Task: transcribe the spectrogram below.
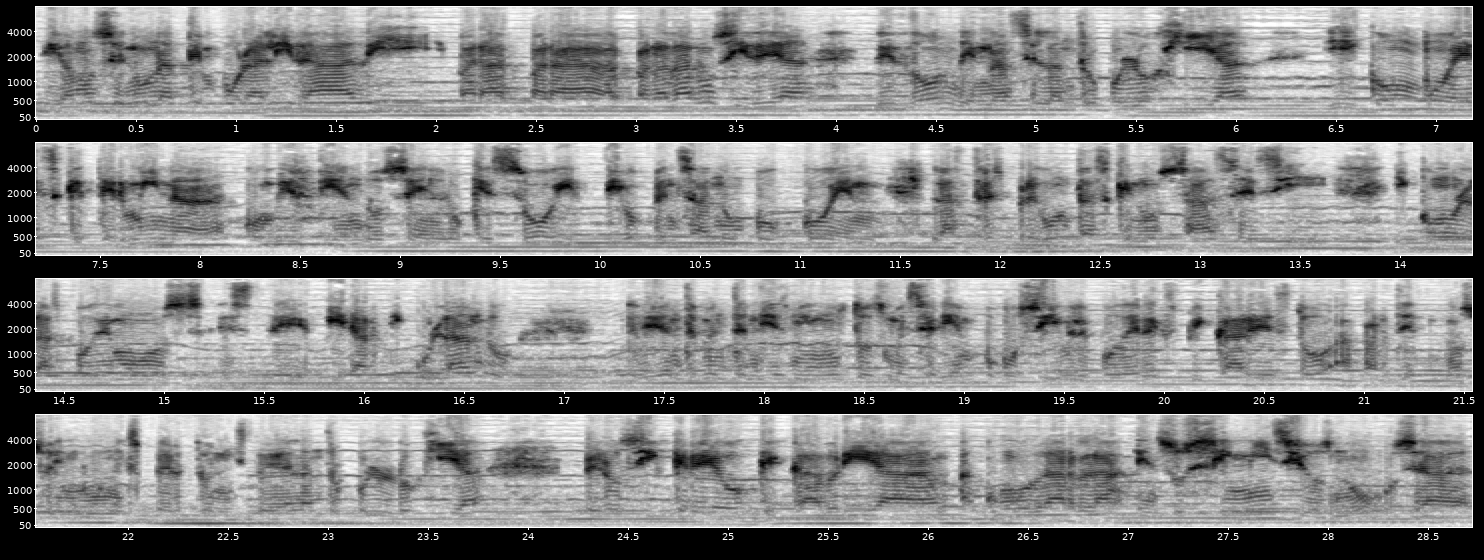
digamos, en una temporalidad y para, para, para darnos idea de dónde nace la antropología y cómo es que termina convirtiéndose en lo que soy. Digo, pensando un poco en las tres preguntas que nos haces y, y cómo las podemos este, ir articulando. Evidentemente en 10 minutos me sería imposible poder explicar esto, aparte no soy ningún experto en historia de la antropología, pero sí creo que cabría acomodarla en sus inicios, ¿no? O sea,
